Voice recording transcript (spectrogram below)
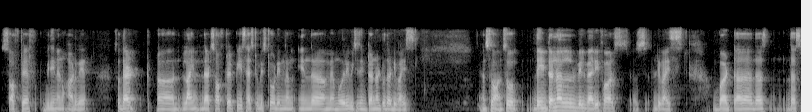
software within a hardware. So that uh, line that software piece has to be stored in in the memory which is internal to the device and so on. So the internal will vary for device but uh, the, the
